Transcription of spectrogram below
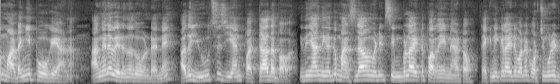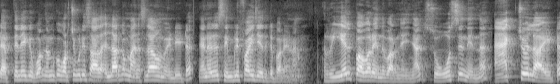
മടങ്ങി പോവുകയാണ് അങ്ങനെ വരുന്നത് കൊണ്ട് തന്നെ അത് യൂസ് ചെയ്യാൻ പറ്റാത്ത പവർ ഇത് ഞാൻ നിങ്ങൾക്ക് മനസ്സിലാവാൻ വേണ്ടി സിമ്പിളായിട്ട് പറഞ്ഞു തന്നെ കേട്ടോ. ടെക്നിക്കലായിട്ട് പറഞ്ഞാൽ കുറച്ചും കൂടി ഡെപ്തിലേക്ക് പോകാം നമുക്ക് കുറച്ചും കൂടി എല്ലാവർക്കും മനസ്സിലാവാൻ വേണ്ടിയിട്ട് ഞാനത് സിംപ്ലിഫൈ ചെയ്തിട്ട് പറയണം. റിയൽ പവർ എന്ന് പറഞ്ഞു കഴിഞ്ഞാൽ സോഴ്സിൽ നിന്ന് ആക്ച്വൽ ആയിട്ട്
